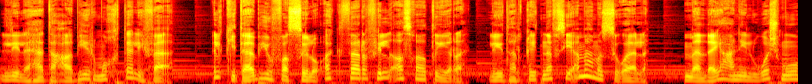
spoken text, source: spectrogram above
اللي لها تعابير مختلفة الكتاب يفصل أكثر في الأساطير لذا لقيت نفسي أمام السؤال ماذا يعني الوشم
